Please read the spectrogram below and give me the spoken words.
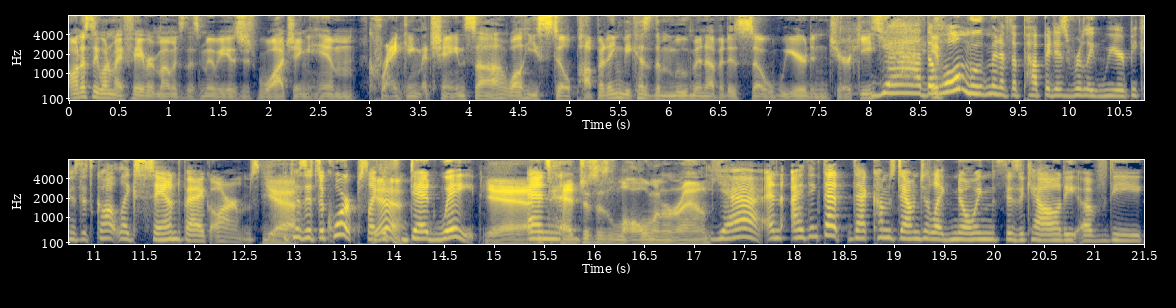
honestly, one of my favorite moments of this movie is just watching him cranking the chainsaw while he's still puppeting because the movement of it is so weird and jerky. Yeah, the If- whole movement of the puppet is really weird because it's got like sandbag arms. Yeah. Because it's a corpse, like Yeah. it's dead weight. Yeah, and And- its head just is lolling around. Yeah, and I think that that comes down to like knowing the physicality of the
